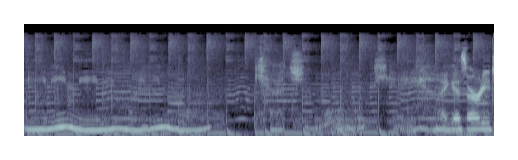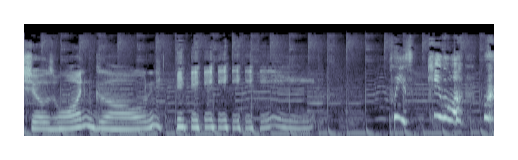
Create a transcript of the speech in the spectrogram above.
Eeny, meeny, miny, mo. Catch. Okay, I guess I already chose one Gon. Please, Killua, we're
